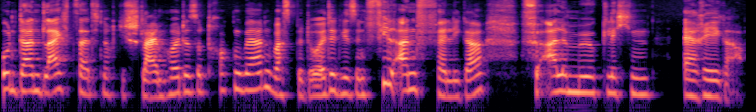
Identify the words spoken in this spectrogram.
und dann gleichzeitig noch die Schleimhäute so trocken werden, was bedeutet, wir sind viel anfälliger für alle möglichen Erreger.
